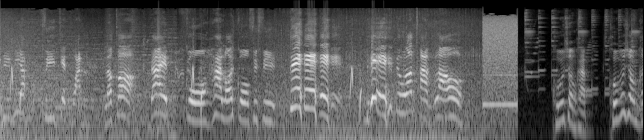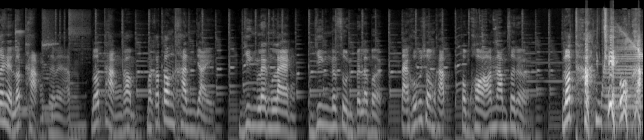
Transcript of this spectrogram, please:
พรีเมียมฟรี 7 วัน แล้วก็ได้โก 500 โกฟรีๆนี่นี่ดูรถถังเรา คุณผู้ชมครับ คุณผู้ชมเคยเห็นรถถังใช่ไหมครับ รถถังก็มันก็ต้องคันใหญ่ ยิงแรงๆ ยิงกระสุนเป็นระเบิด แต่คุณผู้ชมครับ ผมขอนำเสนอ รถถังจิ๋วครับ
